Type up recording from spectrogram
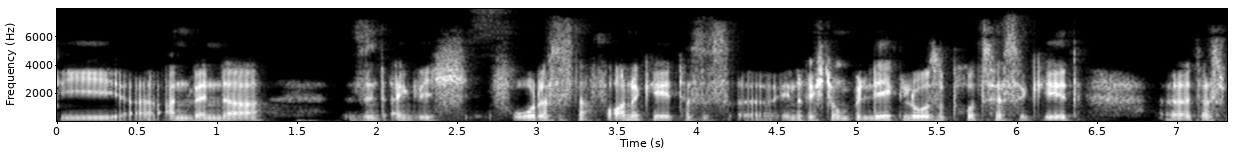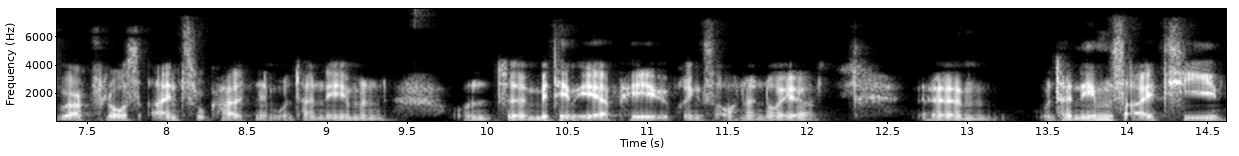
Die äh, Anwender sind eigentlich froh, dass es nach vorne geht, dass es äh, in Richtung beleglose Prozesse geht, äh, dass Workflows Einzug halten im Unternehmen und mit dem ERP übrigens auch eine neue ähm, Unternehmens-IT,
